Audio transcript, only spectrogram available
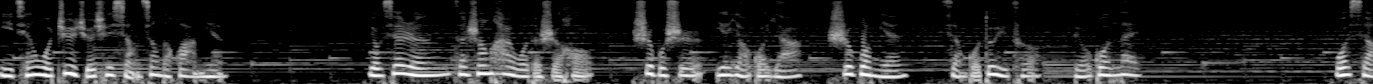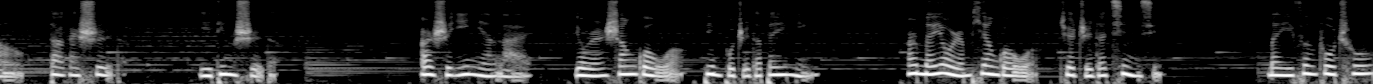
以前我拒绝去想象的画面。有些人在伤害我的时候，是不是也咬过牙、失过眠、想过对策、流过泪？我想，大概是的，一定是的。二十一年来，有人伤过我，并不值得悲悯；而没有人骗过我，却值得庆幸。每一份付出，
